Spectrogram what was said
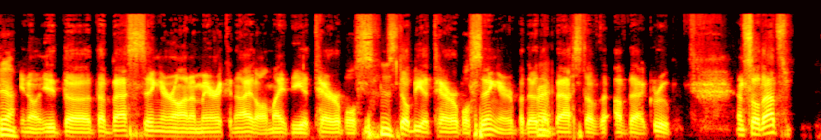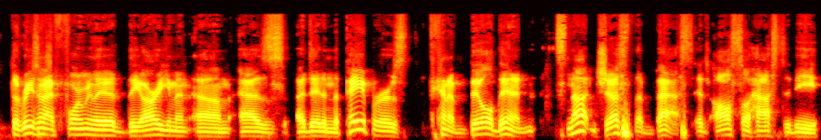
yeah, you know, the the best singer on American Idol might be a terrible, still be a terrible singer, but they're right. the best of the, of that group. And so that's the reason I formulated the argument um, as I did in the paper is to kind of build in. It's not just the best; it also has to be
